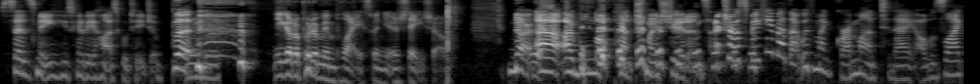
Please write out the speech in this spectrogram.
Says me, who's going to be a high school teacher. But Mhm. You got to put them in place when you're a teacher. No, Yeah. uh, I will not punch my students. Actually, I was speaking about that with my grandma today. I was like,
